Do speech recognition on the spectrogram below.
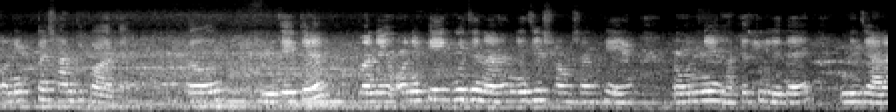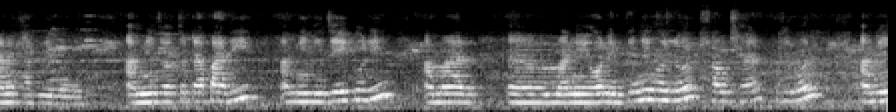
অনেকটা শান্তি পাওয়া যায়। তো যেটা মানে অনেকেই বোঝে না, নিজের সংসারকে অন্যের হাতে তুলে দেয়, নিজে আরামে থাকবে বলে। আমি যতটা পারি, আমি নিজেই করি। আমার মানে অনেক দিনই হলো সংসার, জীবন, আমি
